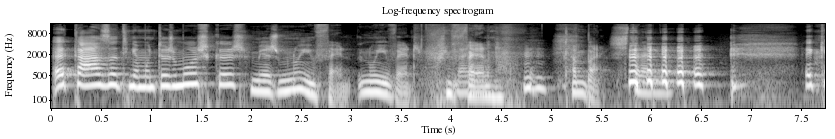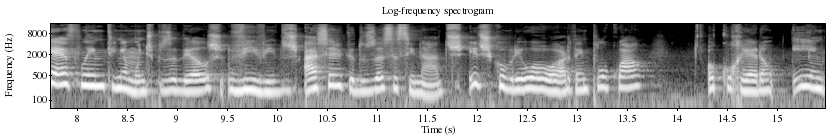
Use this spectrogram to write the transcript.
A casa tinha muitas moscas, mesmo no inferno. No inverno. Inferno. Também. Estranho. A Kathleen tinha muitos pesadelos vívidos acerca dos assassinatos e descobriu a ordem pelo qual ocorreram e em,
